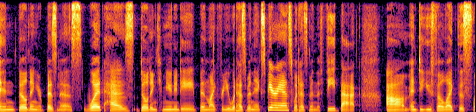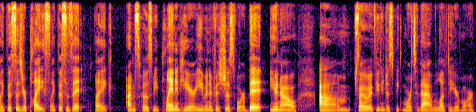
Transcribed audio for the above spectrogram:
and building your business, what has building community been like for you? What has been the experience? What has been the feedback? Um, and do you feel like this like this is your place? Like this is it? Like I'm supposed to be planted here, even if it's just for a bit, you know? Um, so if you can just speak more to that, I would love to hear more.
